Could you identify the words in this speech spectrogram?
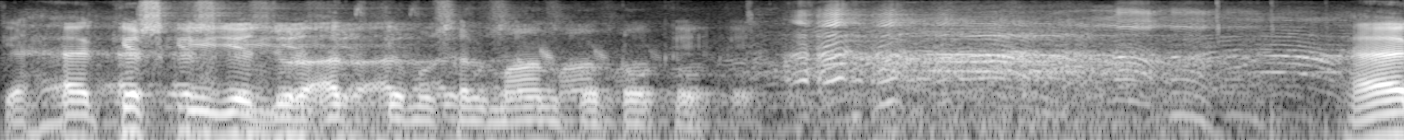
کہ ہے کس کی یہ جرأت کے مسلمان کو ٹوکے؟ ہے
